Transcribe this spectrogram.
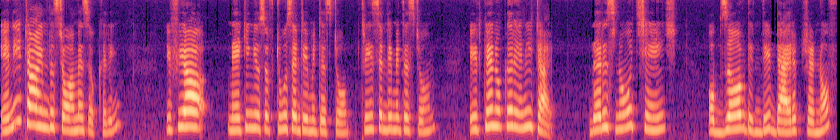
Any time the storm is occurring, if you are making use of 2 centimeter storm, 3 centimeter storm, it can occur any time. There is no change observed in the direct run of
